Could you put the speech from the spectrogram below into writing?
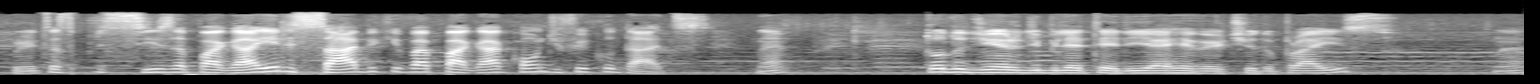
O Corinthians precisa pagar e ele sabe que vai pagar com dificuldades, né? Todo o dinheiro de bilheteria é revertido para isso, né?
